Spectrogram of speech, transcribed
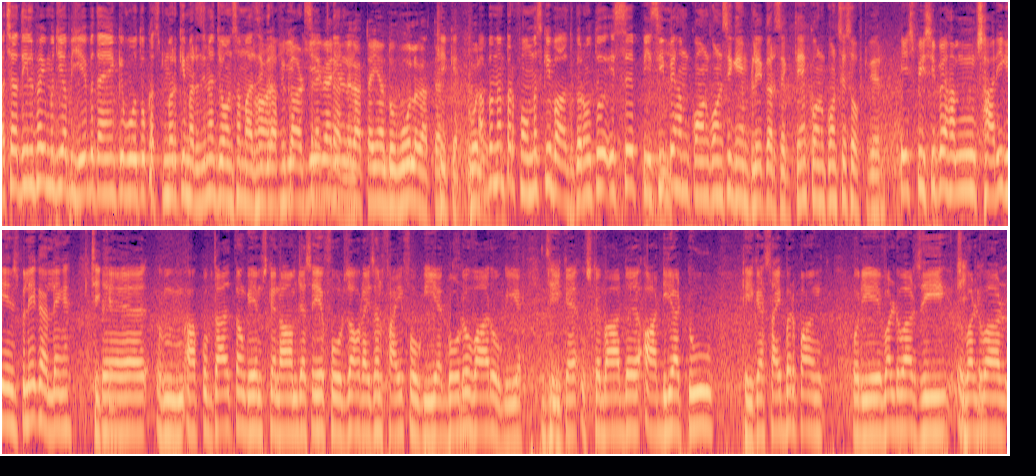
अच्छा दिल भाई मुझे अब ये बताएँ कि वो तो कस्टमर की मर्ज़ी ना जौन सा मर्ज़ी हाँ, ग्राफिक कार्ड सेलेक्ट कर लगाता है या दो वो लगाता है। ठीक है। अब मैं परफॉर्मेंस की बात करूँ तो इस पीसी पे हम कौन कौन सी गेम प्ले कर सकते हैं? कौन कौन से सॉफ्टवेयर। इस पीसी पे हम सारी गेम्स प्ले कर लेंगे। ठीक है। आपको बता देता हूँ गेम्स के नाम जैसे ये फोर्जा होराइजन फाइव हो गई है गोडो वार हो गई है ठीक है। उसके बाद आर डी आर टू ठीक है साइबर पंक और ये World War Z World War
